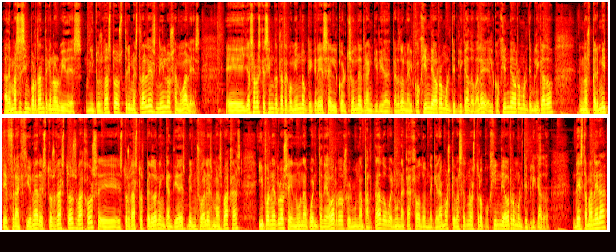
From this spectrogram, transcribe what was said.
Además es importante que no olvides ni tus gastos trimestrales ni los anuales. Eh, ya sabes que siempre te recomiendo que crees el colchón de tranquilidad, perdón, el cojín de ahorro multiplicado, ¿vale? El cojín de ahorro multiplicado nos permite fraccionar estos gastos bajos, eh, estos gastos, perdón, en cantidades mensuales más bajas y ponerlos en una cuenta de ahorros o en un apartado o en una caja o donde queramos que va a ser nuestro cojín de ahorro multiplicado. De esta manera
